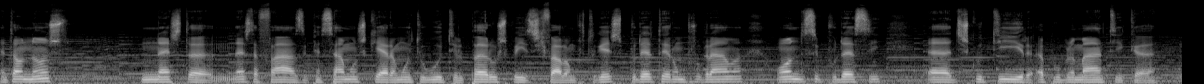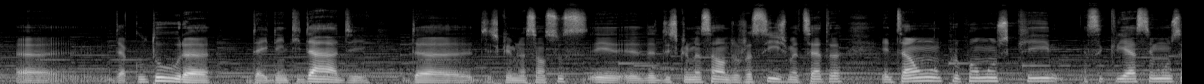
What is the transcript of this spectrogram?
Então nós nesta, nesta fase pensamos que era muito útil para os países que falam português poder ter um programa onde se pudesse uh, discutir a problemática uh, da cultura, da identidade, da discriminação, da discriminação, do racismo, etc. Então propomos que se criássemos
